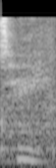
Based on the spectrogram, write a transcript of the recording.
Trinity.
